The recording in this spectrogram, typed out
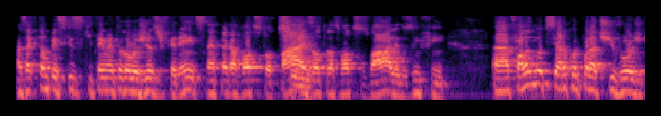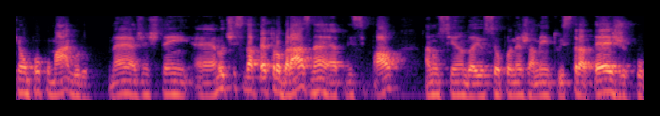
Mas é que estão pesquisas que têm metodologias diferentes, né? Pega votos totais, Sim. outras votos válidos, enfim. Uh, falando do noticiário corporativo hoje, que é um pouco magro, né? A gente tem é, a notícia da Petrobras, né? É a principal, anunciando aí o seu planejamento estratégico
